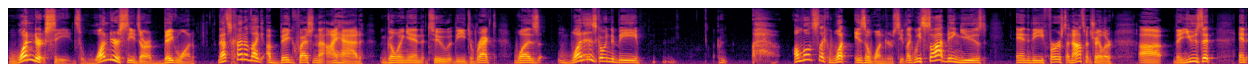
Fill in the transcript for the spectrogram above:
Wonder seeds, wonder seeds are a big one. That's kind of like a big question that I had going into the direct was what is going to be almost like what is a wonder seed? Like we saw it being used in the first announcement trailer, uh, they used it and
